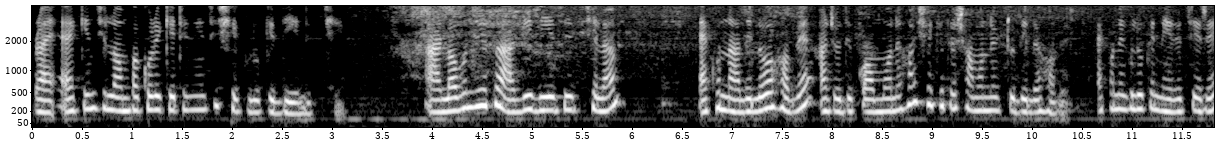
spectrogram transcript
প্রায় এক ইঞ্চি লম্বা করে কেটে নিয়েছি, সেগুলোকে দিয়ে দিচ্ছি। আর লবণ যেহেতু আগে দিয়ে দিচ্ছিলাম, এখন না দিলেও হবে। আর যদি কম মনে হয়, সেক্ষেত্রে সামান্য একটু দিলে হবে। এখন এগুলোকে নেড়ে চেড়ে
